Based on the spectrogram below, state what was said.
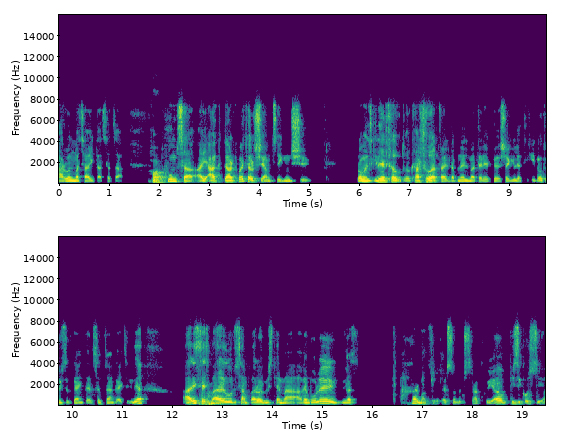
მარველმაც აიტაცა ძა ხო თუმცა აი აქ dark matter-ში ამ წიგნში რომელიც კიდე ერთხელ უთქო ქართულად არის და ბნელი მატერიები შეგიძლიათ იყიდოთ, ვისაც გაინტერესებს, ძალიან კაი წიგნია. არის ეს პარალელური სამყაროების თემა აღებული, ვიღაც აღარ მახსოვს პერსონაჟს რა ქვია, ფიზიკოსია.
